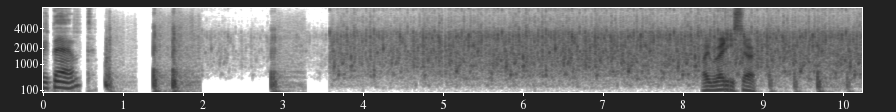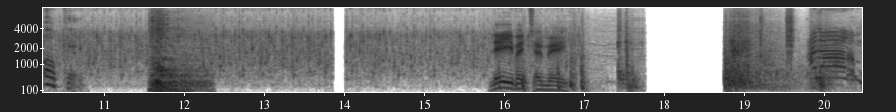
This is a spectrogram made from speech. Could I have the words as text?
Prepared. I'm ready, sir. Okay. Leave it to me. Alarm!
